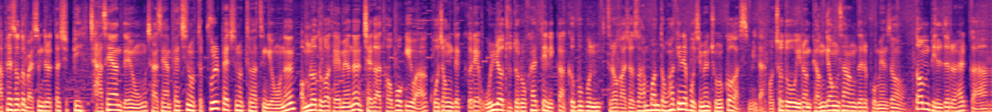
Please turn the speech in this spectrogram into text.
앞에서도 말씀드렸다시피 자세한 내용, 자세한 패치노트, 풀 패치노트 같은 경우는 업로드가 되면은 제가 더보기와 고정 댓글에 올려두도록 할 테니까 그 부분 들어가셔서 한 번 더 확인해 보시면 좋을 것 같습니다. 어, 저도 이런 변경 사항들을 보면서 어떤 빌드를 할까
